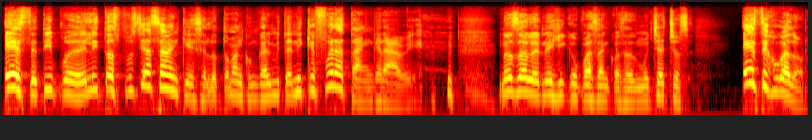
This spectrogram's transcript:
este tipo de delitos, pues ya saben que se lo toman con calmita, ni que fuera tan grave. No solo en México pasan cosas, muchachos. Este jugador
